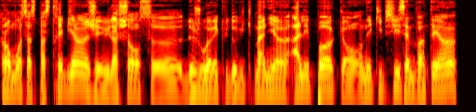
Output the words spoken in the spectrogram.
Alors moi, ça se passe très bien. J'ai eu la chance de jouer avec Ludovic Magnin à l'époque en équipe suisse M21.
